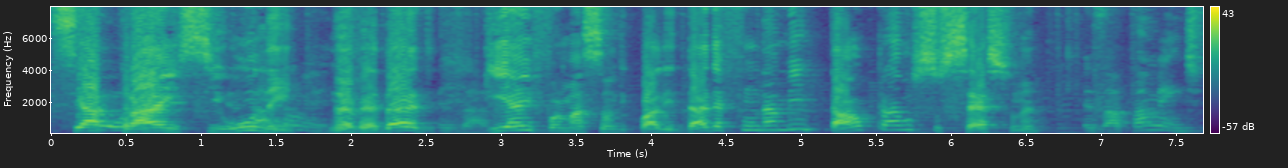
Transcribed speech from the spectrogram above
se atraem, se unem, Exatamente. não é verdade? Exato. E a informação de qualidade é fundamental para o sucesso, né? Exatamente.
